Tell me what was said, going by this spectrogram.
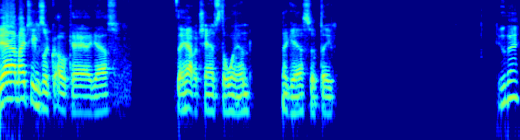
Yeah. My teams look okay, I guess. They have a chance to win, I guess, if they. Do they?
